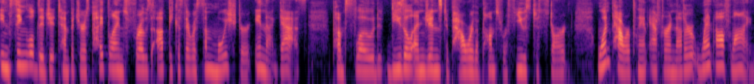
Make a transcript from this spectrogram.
In single digit temperatures, pipelines froze up because there was some moisture in that gas. Pumps slowed, diesel engines to power the pumps refused to start. One power plant after another went offline.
